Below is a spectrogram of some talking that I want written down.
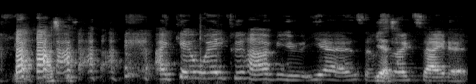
I can't wait to have you. Yes, I'm yes. so excited.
